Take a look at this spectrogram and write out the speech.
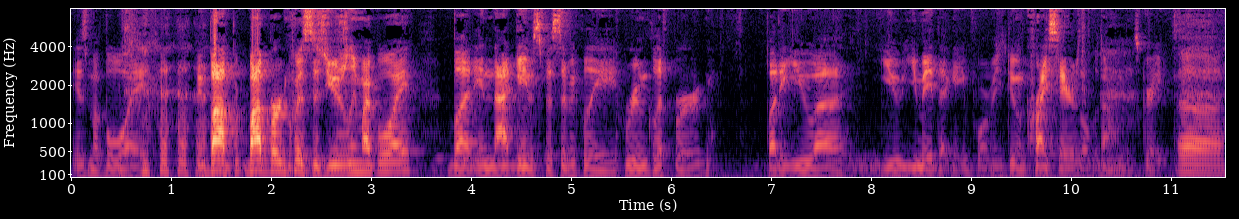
is my boy. I mean, Bob Bob Burnquist is usually my boy, but in that game specifically, Rune Glifberg, buddy, you uh, you you made that game for me, doing Christ Airs all the time. It's great. Uh,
